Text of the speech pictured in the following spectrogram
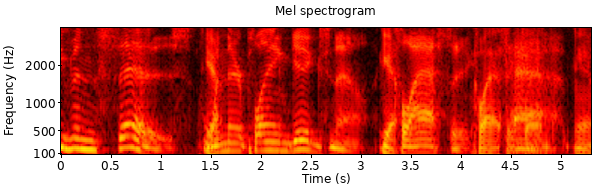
even says Yeah. when they're playing gigs now, Yeah. classic, classic tab. tab. Yeah.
